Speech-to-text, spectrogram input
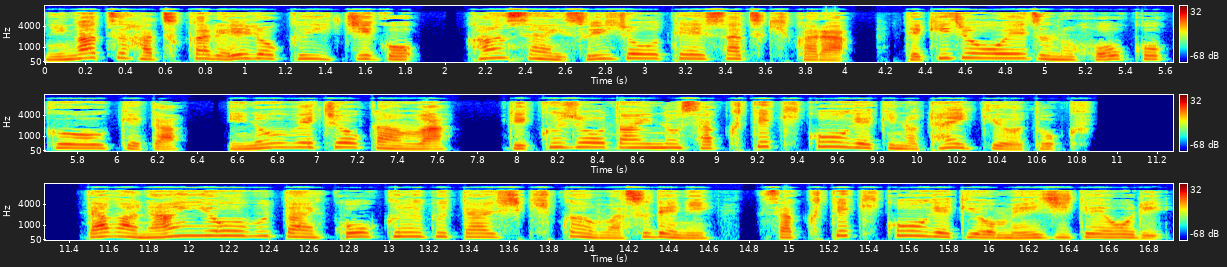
2月20日0615、関西水上偵察機から敵上絵図の報告を受けた井上長官は陸上隊の索敵攻撃の待機を解く。だが南洋部隊航空部隊指揮官はすでに索敵攻撃を命じており、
